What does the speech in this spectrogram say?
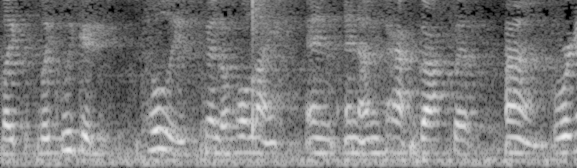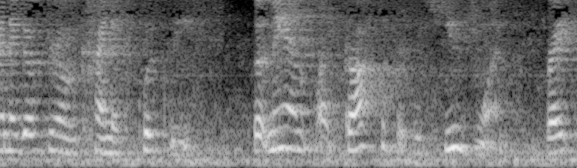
Like, like we could totally spend a whole night and, and unpack gossip. Um, we're going to go through them kind of quickly. But man, like gossip is a huge one, right?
